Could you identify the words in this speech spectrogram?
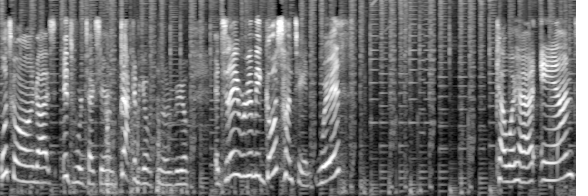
What's going on guys? It's Vortex here. I'm back again with another video. And today we're gonna be ghost hunting with Cowboy Hat and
